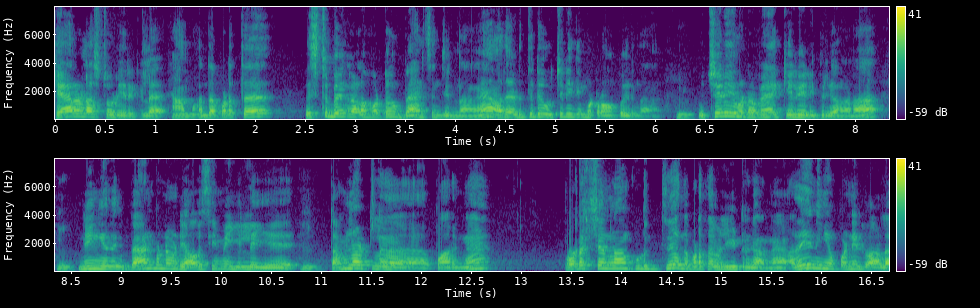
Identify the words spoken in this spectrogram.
கேரளா ஸ்டோரி இருக்குல்ல அந்த படத்தை வெஸ்ட் பெங்கால மட்டும் பேன் செஞ்சிருந்தாங்க அதை எடுத்துட்டு உச்சநீதிமன்றம் போயிருந்தாங்க ம். உச்சநீதிமன்றம் என்ன கேள்வி எழுப்பியிருக்காங்கன்னா. நீங்க இது பேன் பண்ண வேண்டிய அவசியமே இல்லையே. தமிழ்நாட்டுல பாருங்க ப்ரொடக்ஷன்லாம் கொடுத்து அந்த படத்தை வெளியிட்டு இருக்காங்க அதே நீங்க பண்ணிருக்கலாம்ல.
